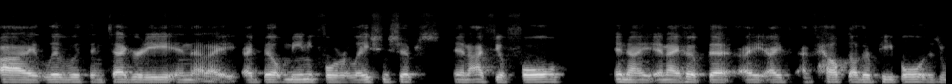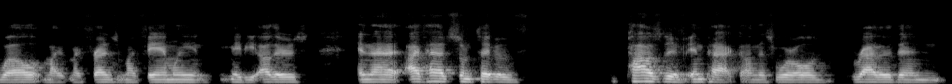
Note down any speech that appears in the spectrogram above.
I live with integrity and that I, I built meaningful relationships and I feel full and I and I hope that I, I've, I've helped other people as well, my my friends and my family and maybe others, and that I've had some type of positive impact on this world rather than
